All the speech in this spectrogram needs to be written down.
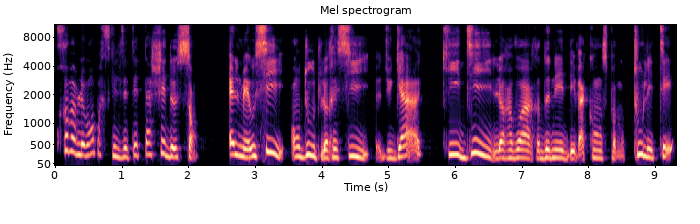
probablement parce qu'ils étaient tachés de sang. Elle met aussi en doute le récit du gars qui dit leur avoir donné des vacances pendant tout l'été,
